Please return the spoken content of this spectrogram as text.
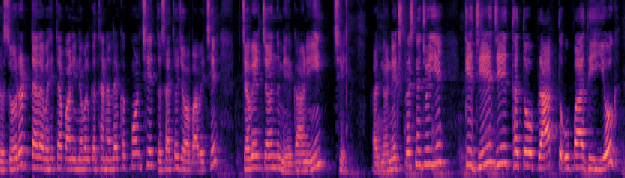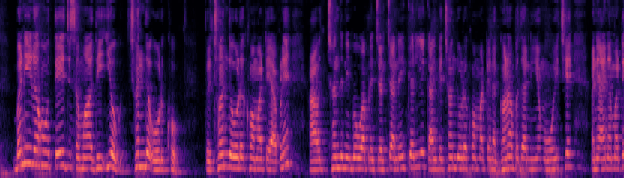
તો સોરઠ તારા વહેતા પાણી નવલકથાના લેખક કોણ છે? તો સાચો જવાબ આવે છે, ઝવેરચંદ મેઘાણી છે. આજનો નેક્સ્ટ પ્રશ્ન જોઈએ કે જે જે થતો પ્રાપ્ત ઉપાધિ યોગ, બની રહો તે જ સમાધિ યોગ, છંદ ઓળખો. તો છંદ ઓળખવા માટે આપણે આ છંદની બહુ આપણે ચર્ચા નહીં કરીએ, કારણ કે છંદ ઓળખવા માટેના ઘણા બધા નિયમો હોય છે અને આના માટે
